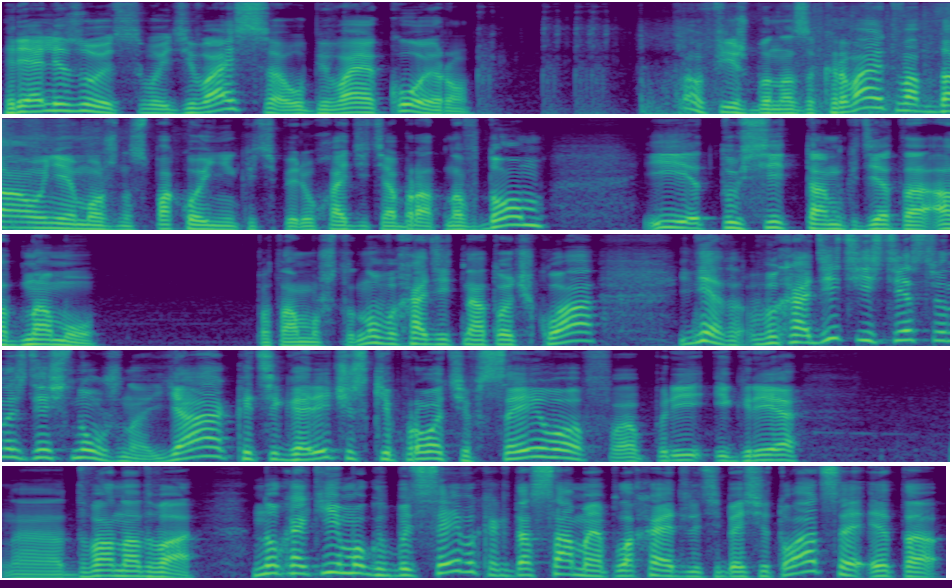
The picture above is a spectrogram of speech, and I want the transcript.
реализует свой девайс, убивая Койру. Ну, Фишбана закрывают в апдауне. Можно спокойненько теперь уходить обратно в дом. И тусить там где-то одному. Потому что, ну, выходить на точку А... Нет, выходить, естественно, здесь нужно. Я категорически против сейвов э, при игре 2 на 2. Но какие могут быть сейвы, когда самая плохая для тебя ситуация, это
